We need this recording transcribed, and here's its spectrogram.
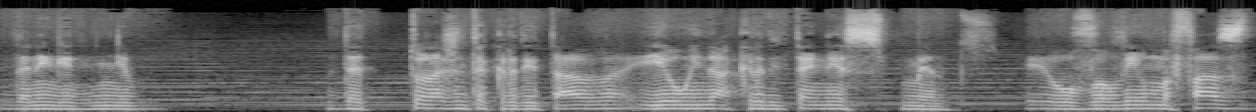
ainda ninguém tinha. ainda toda a gente acreditava e eu ainda acreditei nesse momento. Houve ali uma fase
